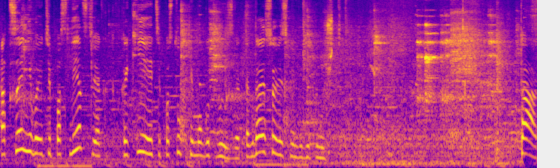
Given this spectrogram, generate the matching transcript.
оцениваете последствия, какие эти поступки могут вызвать, тогда и совесть не будет мучить. Так,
